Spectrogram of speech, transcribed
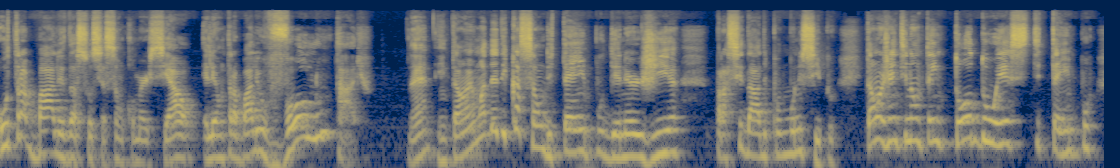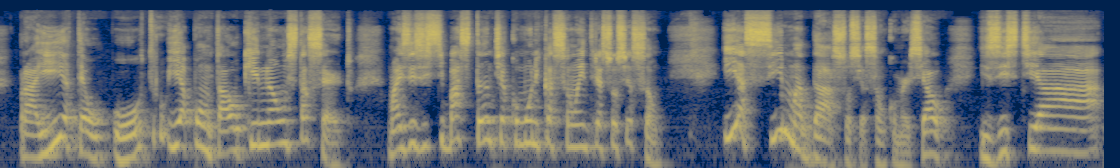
o trabalho da associação comercial, ele é um trabalho voluntário. Né? Então é uma dedicação de tempo, de energia para a cidade, para o município. Então a gente não tem todo este tempo para ir até o outro e apontar o que não está certo. Mas existe bastante a comunicação entre a associação. E acima da associação comercial existe a,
